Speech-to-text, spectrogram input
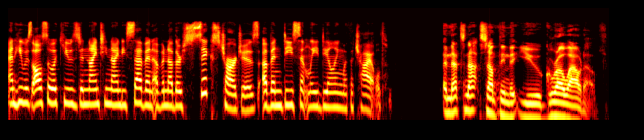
And he was also accused in 1997 of another six charges of indecently dealing with a child. And that's not something that you grow out of.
